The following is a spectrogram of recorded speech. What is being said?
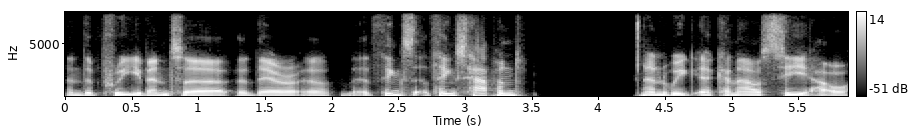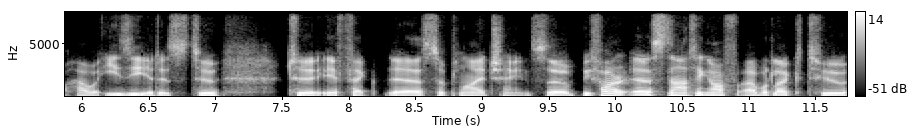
in the pre-event, uh, there things things happened, and we can now see how how easy it is to to affect the supply chain. So before starting off, I would like to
